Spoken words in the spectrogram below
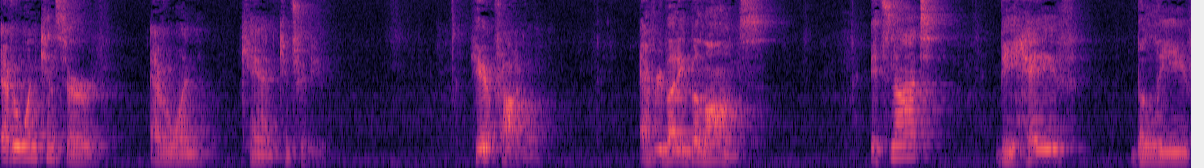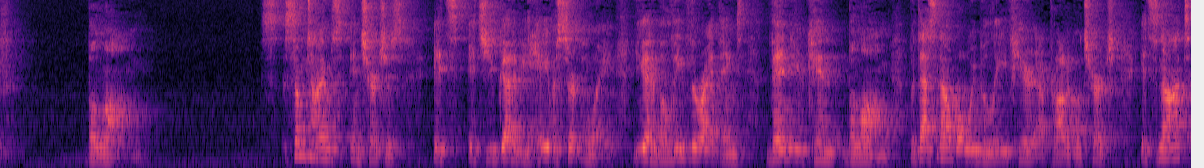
Everyone can serve, everyone can contribute. Here at Prodigal, everybody belongs. It's not behave, believe, belong sometimes in churches it's it's you've got to behave a certain way you got to believe the right things then you can belong. But that's not what we believe here at prodigal church. It's not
